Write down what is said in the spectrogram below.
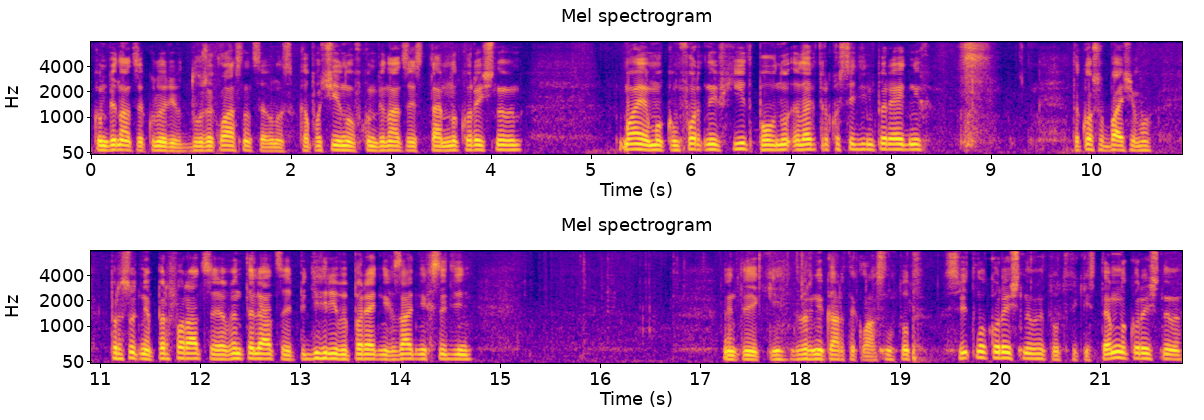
Комбінація кольорів дуже класна. Це у нас капучино в комбінації з темно-коричневим. Маємо комфортний вхід, повну електрику сидінь передніх. Також бачимо присутня перфорація, вентиляція, підігріви передніх, задніх сидінь. Гляньте, які дверні карти класно. Тут світло коричневе, тут якісь темно-коричневе.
